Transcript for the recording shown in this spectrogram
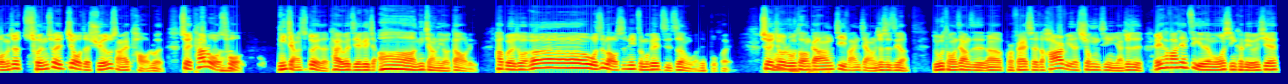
我们就纯粹就着学术上来讨论。所以他如果错，你讲的是对的，他也会直接跟你讲，哦，你讲的有道理。他不会说，呃，我是老师，你怎么可以指正我？就不会。所以就如同刚刚纪凡讲的，就是这样，如同这样子，呃，Professor 的 Harvey 的胸襟一样，就是，诶，他发现自己的模型可能有一些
